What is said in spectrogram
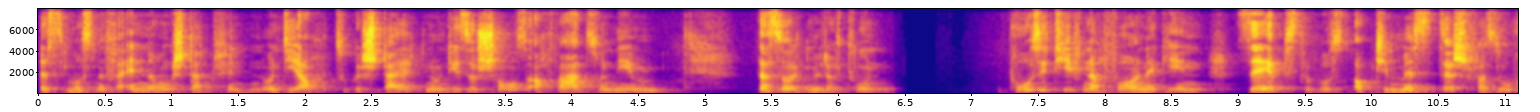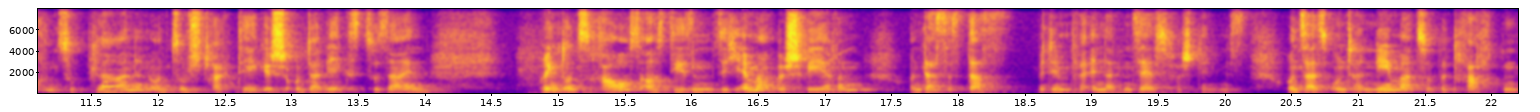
es muss eine Veränderung stattfinden und die auch zu gestalten und diese Chance auch wahrzunehmen, das sollten wir doch tun positiv nach vorne gehen, selbstbewusst, optimistisch versuchen zu planen und so strategisch unterwegs zu sein, bringt uns raus aus diesem sich immer beschweren. Und das ist das mit dem veränderten Selbstverständnis. Uns als Unternehmer zu betrachten,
